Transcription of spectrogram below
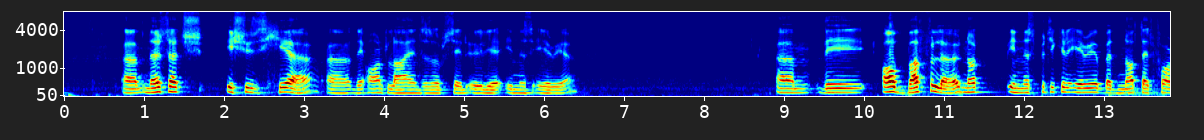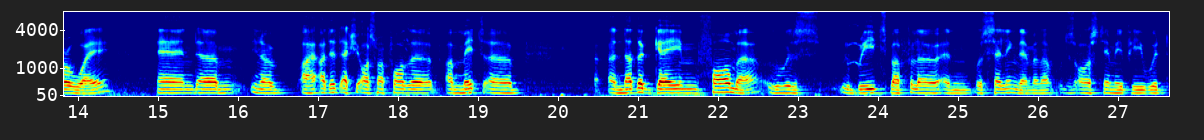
Um, no such issues here. Uh, there aren't lions, as I've said earlier, in this area. Um, there are buffalo, not in this particular area, but not that far away. And, um, you know, I, I, did actually ask my father, I met uh, another game farmer who was who breeds buffalo and was selling them, and I just asked him if he would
